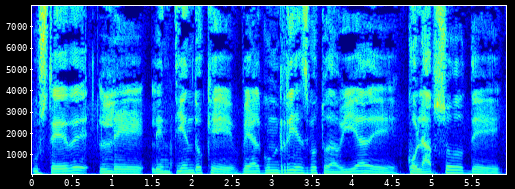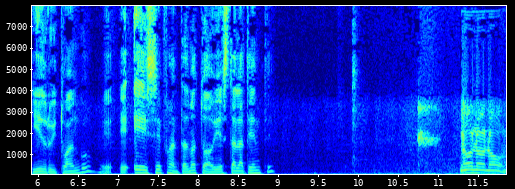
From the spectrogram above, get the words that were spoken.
¿usted eh, le, le entiendo que ve algún riesgo todavía de colapso de Hidroituango? ¿E, e, ¿Ese fantasma todavía está latente? No, no, no,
